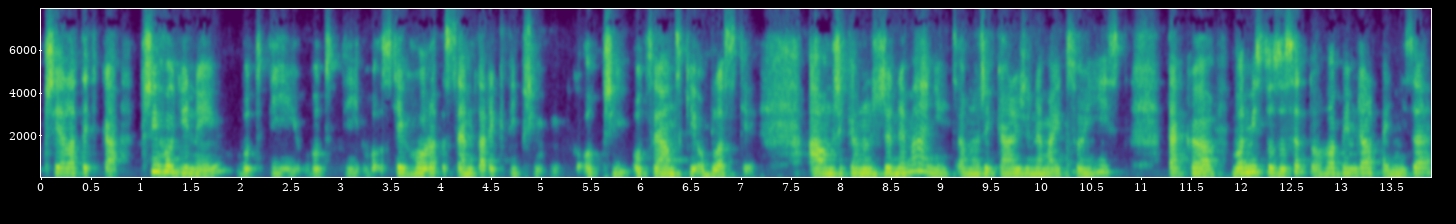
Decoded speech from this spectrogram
přijela teďka tři hodiny od, tý, od, tý, z těch hor sem tady k té oceánské oblasti. A on říká, no, že nemá nic. A ona říká, že nemají co jíst. Tak eh, on místo zase toho, aby jim dal peníze,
